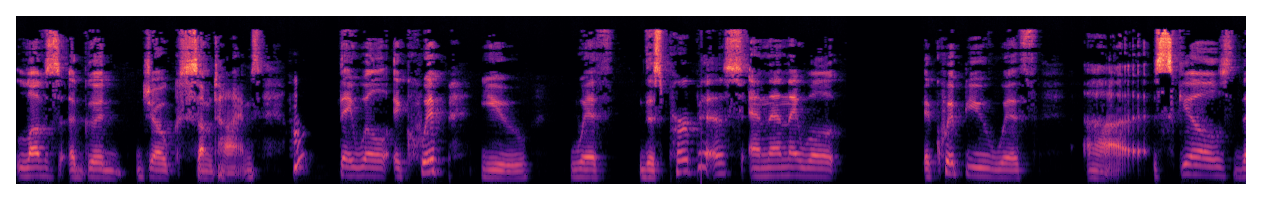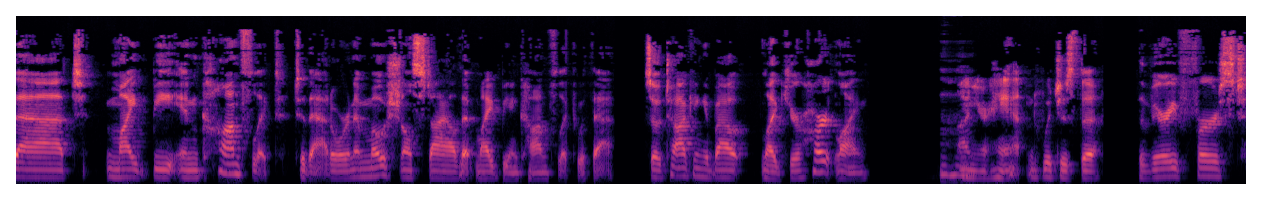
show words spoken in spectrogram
loves a good joke sometimes, hmm. they will equip you with this purpose and then they will equip you with uh, skills that might be in conflict to that, or an emotional style that might be in conflict with that. So, talking about like your heart line mm-hmm. on your hand, which is the the very first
